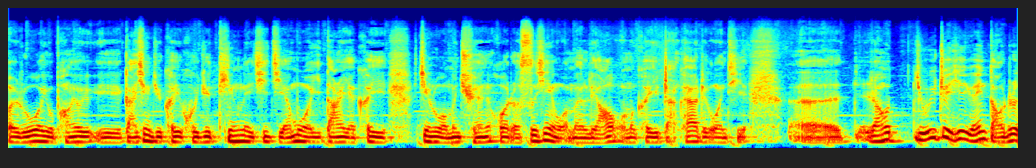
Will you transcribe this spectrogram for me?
我如果有朋友感兴趣，可以回去听那期节目，当然也可以。进入我们群或者私信我们聊，我们可以展开啊这个问题。呃，然后由于这些原因导致，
